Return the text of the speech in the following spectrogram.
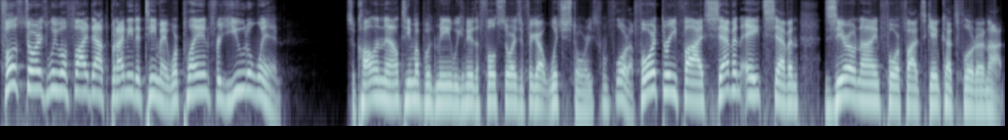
Full stories we will find out, but I need a teammate. We're playing for you to win. So call in now, team up with me. We can hear the full stories and figure out which stories from Florida. 435 787 0945. It's Game Cuts Florida or not.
